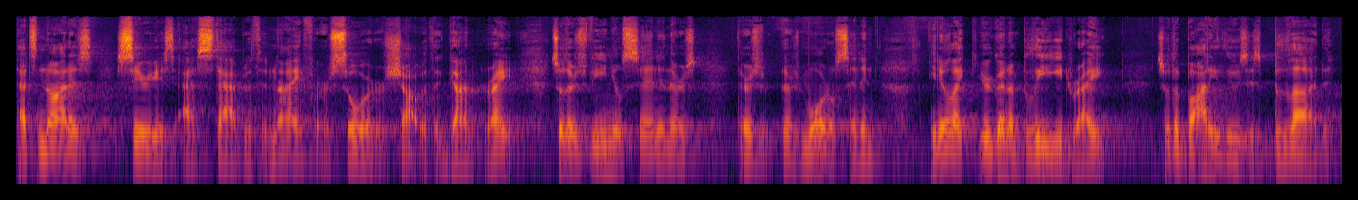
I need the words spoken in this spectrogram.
that's not as serious as stabbed with a knife or a sword or shot with a gun, right? So there's venial sin and there's there's there's mortal sin and you know like you're going to bleed, right? So the body loses blood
